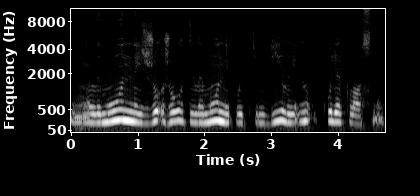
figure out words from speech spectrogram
лимонний, жовтий, лимонний, потім білий. Ну, колір класний.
